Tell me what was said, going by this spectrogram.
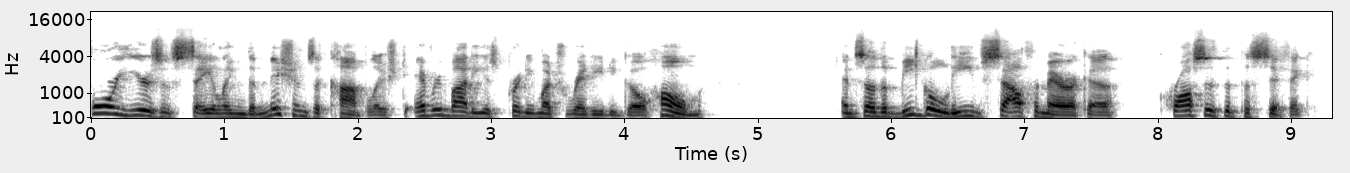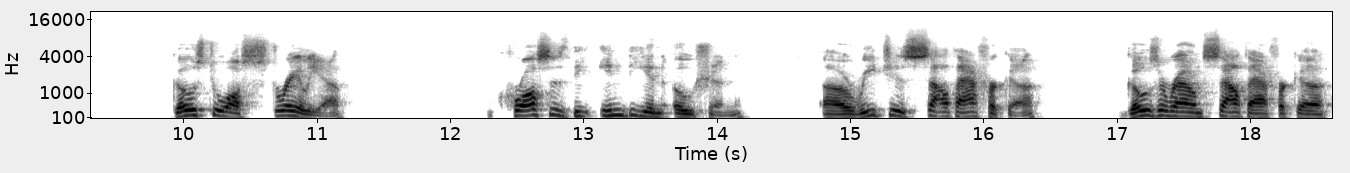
four years of sailing, the mission's accomplished. Everybody is pretty much ready to go home. And so the Beagle leaves South America, crosses the Pacific, goes to Australia, crosses the Indian Ocean, uh, reaches South Africa, goes around South Africa,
